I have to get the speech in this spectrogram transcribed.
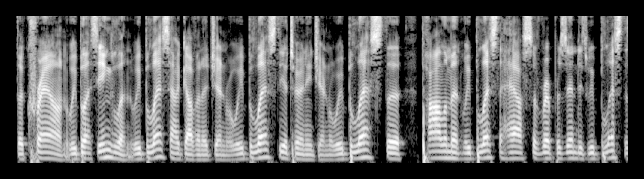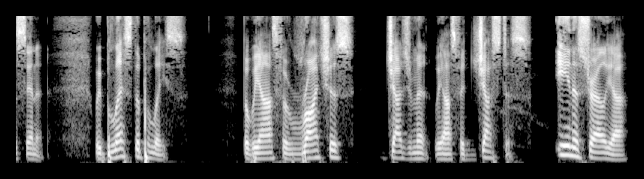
the Crown, we bless England, we bless our Governor General, we bless the Attorney General, we bless the Parliament, we bless the House of Representatives, we bless the Senate, we bless the police. But we ask for righteous judgment, we ask for justice in Australia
